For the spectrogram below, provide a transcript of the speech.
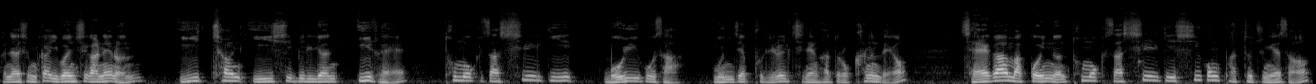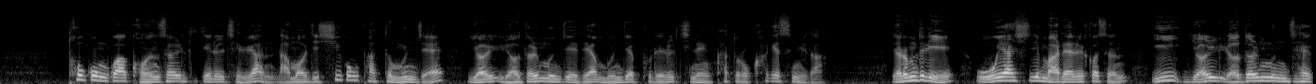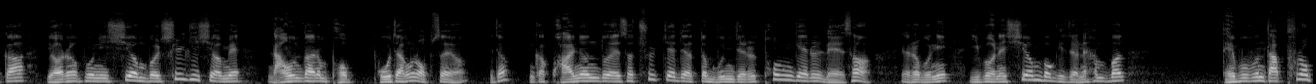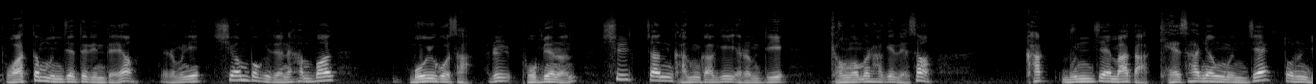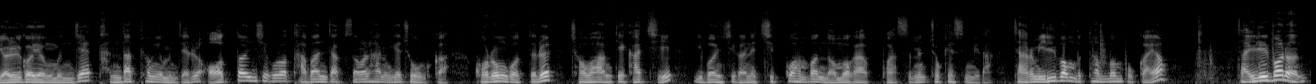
안녕하십니까. 이번 시간에는 2021년 1회 토목사 실기 모의고사 문제풀이를 진행하도록 하는데요. 제가 맡고 있는 토목사 실기 시공 파트 중에서 토공과 건설기계를 제외한 나머지 시공 파트 문제 18문제에 대한 문제풀이를 진행하도록 하겠습니다. 여러분들이 오해하시지 말아야 될 것은 이 18문제가 여러분이 시험 볼 실기 시험에 나온다는 법 보장은 없어요. 그죠? 그러니까 관연도에서 출제되었던 문제를 통계를 내서 여러분이 이번에 시험 보기 전에 한번 대부분 다 풀어 보았던 문제들인데요. 여러분이 시험 보기 전에 한번 모의고사를 보면은 실전 감각이 여러분들이 경험을 하게 돼서 각 문제마다 계산형 문제 또는 열거형 문제, 단답형의 문제를 어떤 식으로 답안 작성을 하는 게 좋을까 그런 것들을 저와 함께 같이 이번 시간에 짚고 한번 넘어가 봤으면 좋겠습니다. 자, 그럼 1번부터 한번 볼까요? 자, 1번은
